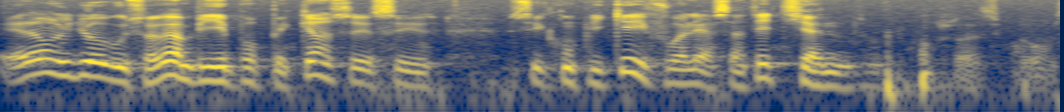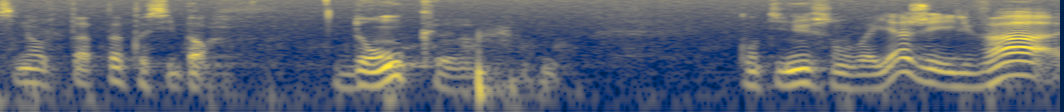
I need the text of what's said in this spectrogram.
Et là, on lui dit oh, Vous savez, un billet pour Pékin, c'est compliqué, il faut aller à Saint-Étienne. sinon, ce n'est pas, possible. Donc, euh, continue son voyage et il va,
